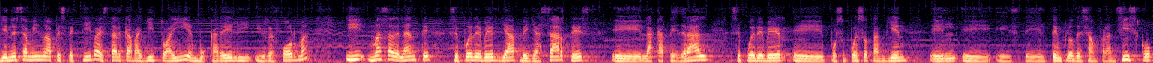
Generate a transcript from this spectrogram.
Y en esa misma perspectiva está el caballito ahí en Bucareli y Reforma. Y más adelante se puede ver ya Bellas Artes, eh, la catedral, se puede ver, eh, por supuesto, también el, eh, este, el, templo de San Francisco.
